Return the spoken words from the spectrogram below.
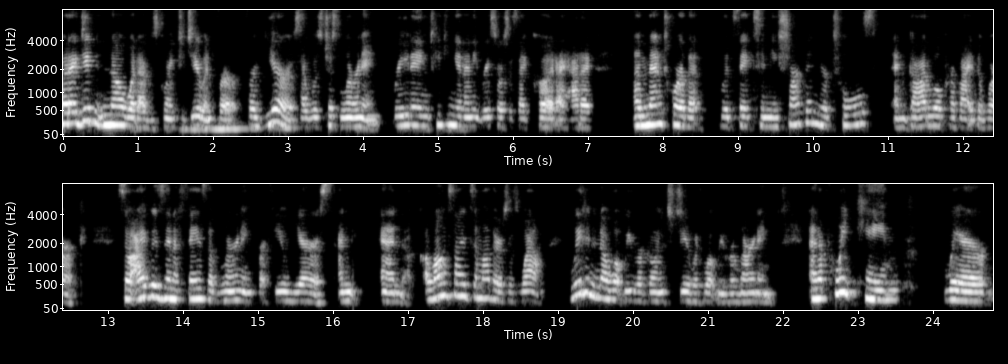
but I didn't know what I was going to do. And for, for years, I was just learning, reading, taking in any resources I could. I had a, a mentor that would say to me, sharpen your tools and God will provide the work. So I was in a phase of learning for a few years and, and alongside some others as well. We didn't know what we were going to do with what we were learning. And a point came where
